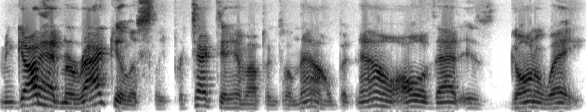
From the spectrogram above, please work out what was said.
I mean, God had miraculously protected him up until now, but now all of that is gone away.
